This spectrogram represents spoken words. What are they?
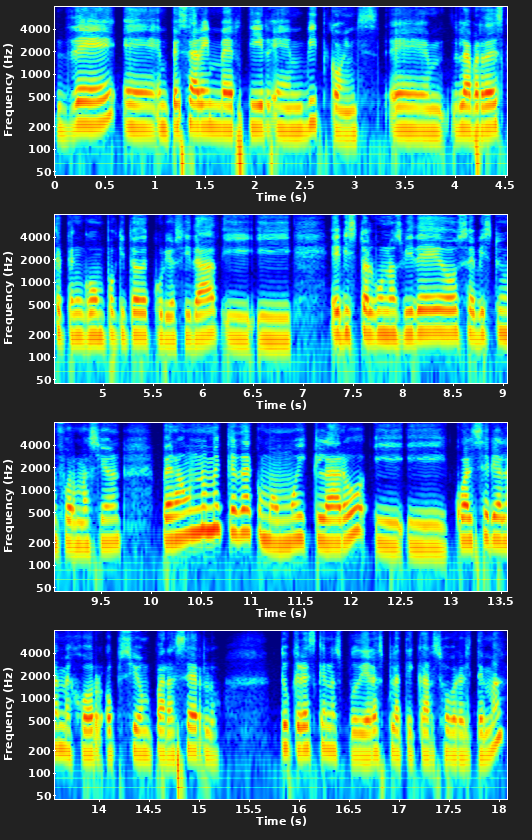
de eh, empezar a invertir en bitcoins. Em, la verdad es que tengo un poquito de curiosidad y, y, he visto algunos videos, he visto información, pero aún no me queda como muy claro y, y cuál sería la mejor opción para hacerlo. ¿Tú crees que nos pudieras platicar sobre el tema?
